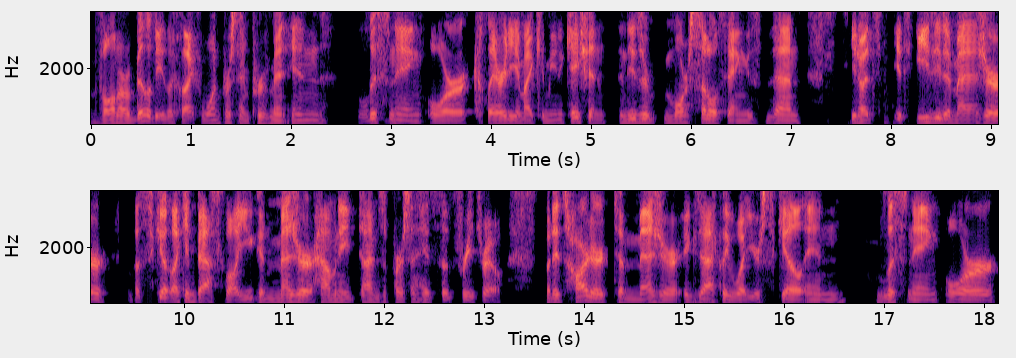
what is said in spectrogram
vulnerability look like? 1% improvement in listening or clarity in my communication. And these are more subtle things than you know it's it's easy to measure a skill like in basketball you can measure how many times a person hits the free throw but it's harder to measure exactly what your skill in listening or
